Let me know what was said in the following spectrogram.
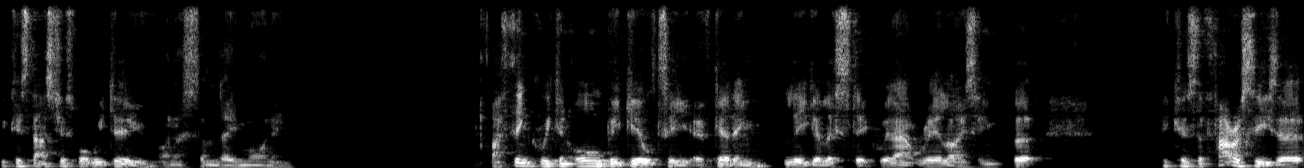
because that's just what we do on a Sunday morning? I think we can all be guilty of getting legalistic without realizing, but because the Pharisees are,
